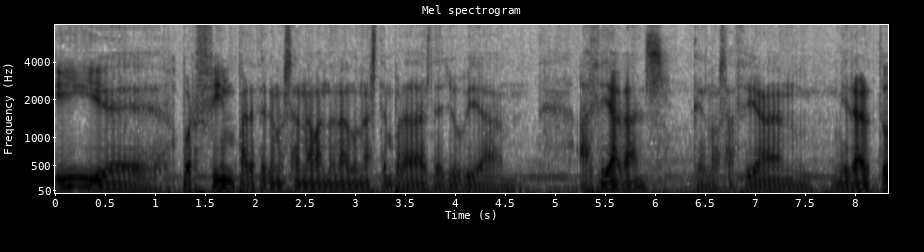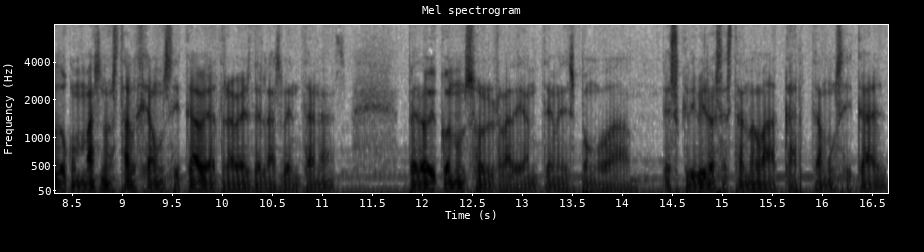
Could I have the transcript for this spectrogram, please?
Y eh, por fin parece que nos han abandonado unas temporadas de lluvia aciagas que nos hacían mirar todo con más nostalgia aún si cabe a través de las ventanas. Pero hoy con un sol radiante me dispongo a escribiros esta nueva carta musical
